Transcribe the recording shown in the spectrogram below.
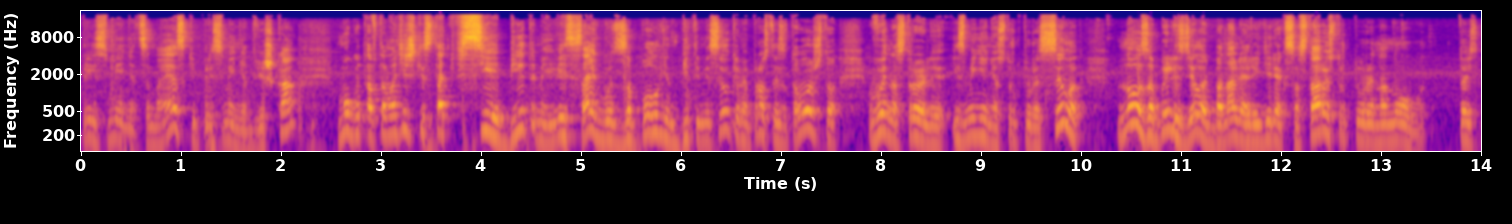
при смене CMS, при смене движка, могут автоматически стать все битами, и весь сайт будет заполнен битыми ссылками просто из-за того, что вы настроили изменение структуры ссылок, но забыли сделать банальный редирект со старой структуры на новую. То есть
